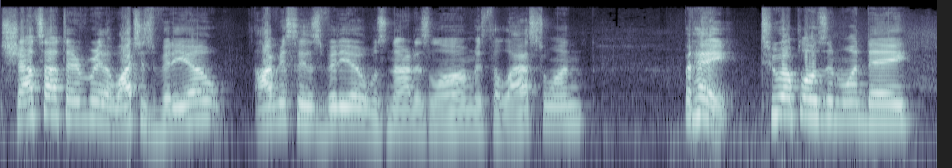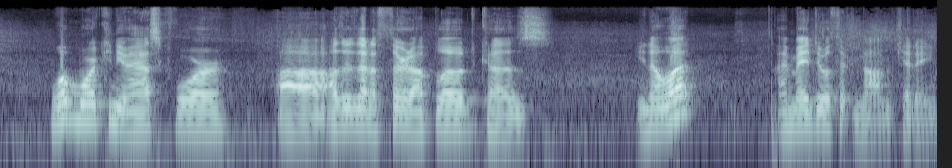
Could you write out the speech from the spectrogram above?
shouts out to everybody that watches video. Obviously, this video was not as long as the last one. But hey, two uploads in one day. What more can you ask for? Uh, other than a third upload, because you know what? I may do a third. No, I'm kidding.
